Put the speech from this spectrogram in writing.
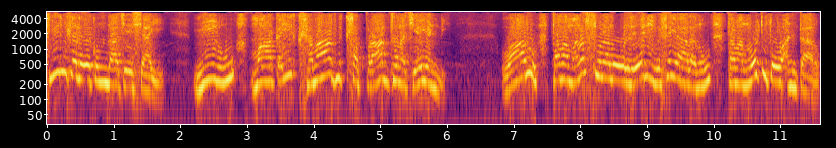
తీరిక లేకుండా చేశాయి. మీరు మాకై క్షమాభిక్ష ప్రార్థన చేయండి. వారు తమ మనస్సులలో లేని విషయాలను తమ నోటితో అంటారు.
